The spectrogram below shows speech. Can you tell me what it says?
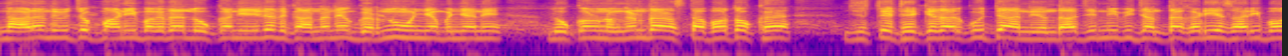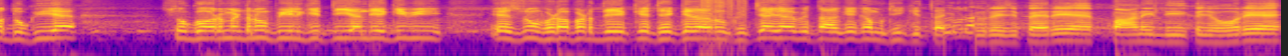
ਨਾਲਿਆਂ ਦੇ ਵਿੱਚੋਂ ਪਾਣੀ ਵਗਦਾ ਲੋਕਾਂ ਦੀਆਂ ਜਿਹੜੀਆਂ ਦੁਕਾਨਾਂ ਨੇ, ਉਹ ਗਰਨੂ ਹੋਈਆਂ ਪਈਆਂ ਨੇ। ਲੋਕਾਂ ਨੂੰ ਲੰਘਣ ਦਾ ਰਸਤਾ ਬਹੁਤ ਔਖਾ ਹੈ, ਜਿਸ ਤੇ ਠੇਕੇਦਾਰ ਕੋਈ ਧਿਆਨ ਨਹੀਂ ਦਿੰਦਾ। ਜਿੰਨੀ ਵੀ ਜਨਤਾ ਖੜੀ ਹੈ, ਸਾਰੀ ਬਹੁਤ ਦੁਖੀ ਹੈ। ਸੋ ਗਵਰਨਮੈਂਟ ਨੂੰ ਅਪੀਲ ਕੀਤੀ ਜਾਂਦੀ ਹੈ ਕਿ ਵੀ ਇਸ ਨੂੰ ਫਟਾਫਟ ਦੇਖ ਕੇ ਠੇਕੇਦਾਰ ਨੂੰ ਖਿੱਚਿਆ ਜਾਵੇ ਤਾਂ ਕਿ ਕੰਮ ਠੀਕ ਕੀਤਾ ਜਾਵੇ। ਸੀਵਰੇਜ ਪੈ ਰਿਹਾ ਹੈ ਪਾਣੀ ਲੀਕੇਜ ਹੋ ਰਿਹਾ ਹੈ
